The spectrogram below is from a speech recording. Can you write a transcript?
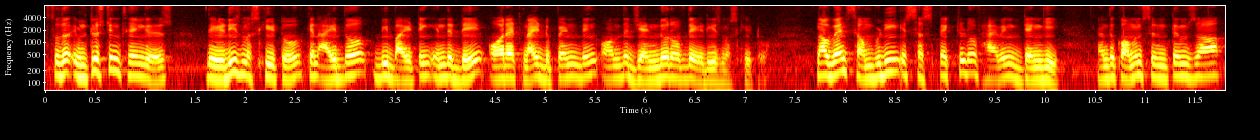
So the interesting thing is the Aedes mosquito can either be biting in the day or at night depending on the gender of the Aedes mosquito. Now when somebody is suspected of having dengue and the common symptoms are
